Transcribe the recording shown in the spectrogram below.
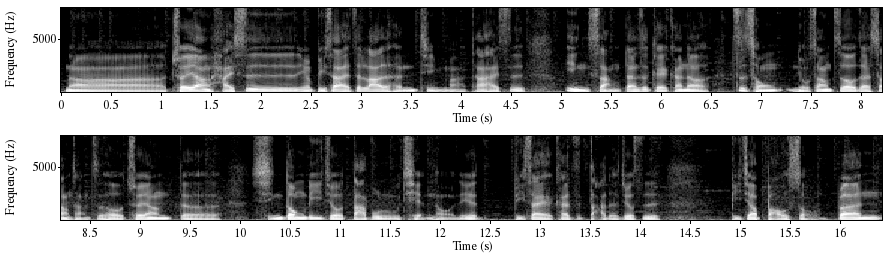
那崔样还是因为比赛还是拉得很紧嘛，他还是硬上。但是可以看到，自从扭伤之后，在上场之后，崔样的行动力就大不如前哦。因为比赛也开始打的就是比较保守，不然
